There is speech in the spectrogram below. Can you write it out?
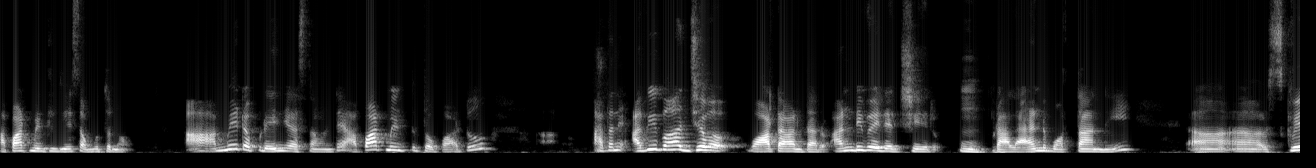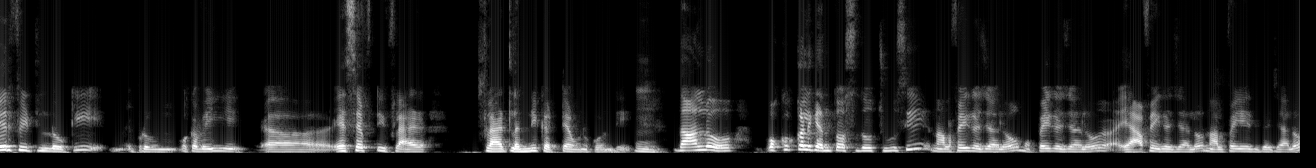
అపార్ట్మెంట్లు చేసి అమ్ముతున్నాం. ఆ అమ్మేటప్పుడు ఏం చేస్తామంటే అపార్ట్మెంట్తో పాటు అతని అవిభాజ్య వాటా అంటారు అన్డివైడెడ్ షేర్ ఇప్పుడు ఆ ల్యాండ్ మొత్తాన్ని స్క్వేర్ ఫీట్లలోకి ఇప్పుడు ఒక వెయ్యి ఎస్ఎఫ్టీ ఫ్లా ఫ్లాట్లన్నీ కట్టామనుకోండి. దానిలో ఒక్కొక్కరికి ఎంత వస్తుందో చూసి నలభై గజాలో ముప్పై గజాలో యాభై గజాలో నలభై ఐదు గజాలో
